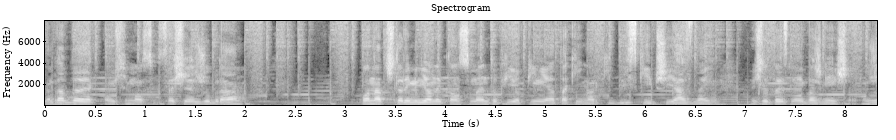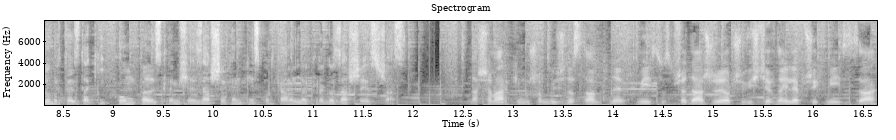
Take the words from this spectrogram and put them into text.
Naprawdę, jak pomyślimy o sukcesie Żubra, ponad 4 miliony konsumentów i opinia takiej marki bliskiej, przyjaznej, myślę, że to jest najważniejsze. Żubr to jest taki kumpel, z którym się zawsze chętnie spotkamy, dla którego zawsze jest czas. Nasze marki muszą być dostępne w miejscu sprzedaży, oczywiście w najlepszych miejscach,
